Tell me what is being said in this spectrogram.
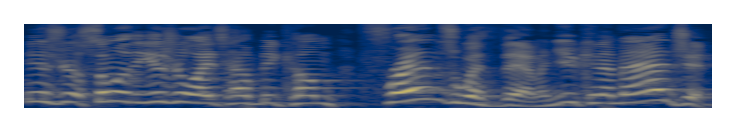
Israel, some of the Israelites have become friends with them. And you can imagine,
